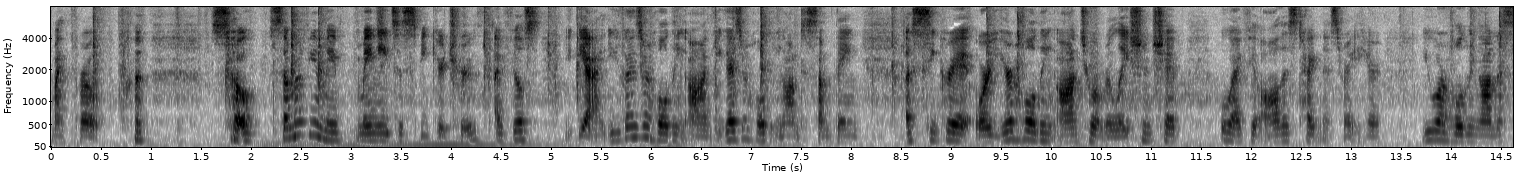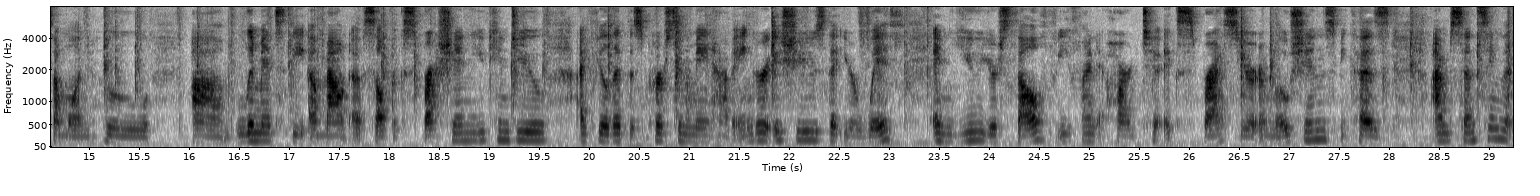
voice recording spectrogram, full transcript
my throat. so some of you may may need to speak your truth. I feel, yeah, you guys are holding on. You guys are holding on to something a secret or you're holding on to a relationship. Oh, I feel all this tightness right here. You are holding on to someone who um, limits the amount of self-expression you can do. I feel that this person may have anger issues that you're with and you yourself, you find it hard to express your emotions because I'm sensing that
